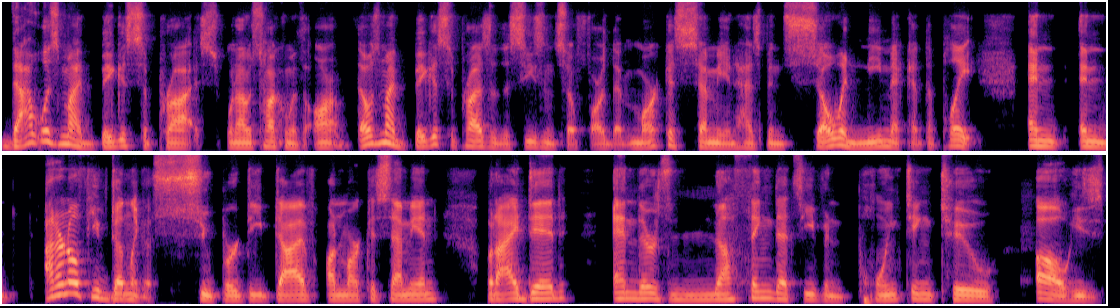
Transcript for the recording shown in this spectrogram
That was my biggest surprise when I was talking with Aram. That was my biggest surprise of the season so far that Marcus Semien has been so anemic at the plate. And and I don't know if you've done like a super deep dive on Marcus Semien, but I did. and there's nothing that's even pointing to, oh, he's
